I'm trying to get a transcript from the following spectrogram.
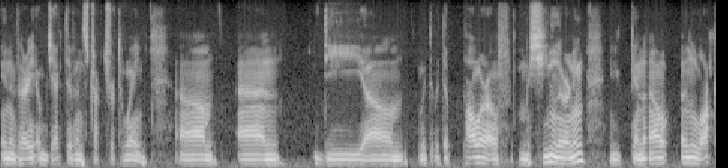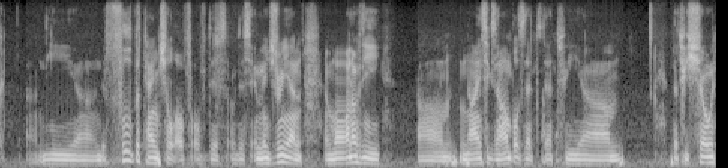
in a very objective and structured way. Um, and the um, with, with the power of machine learning, you can now unlock uh, the uh, the full potential of, of this of this imagery. And and one of the um, nice examples that that we um, that we showed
